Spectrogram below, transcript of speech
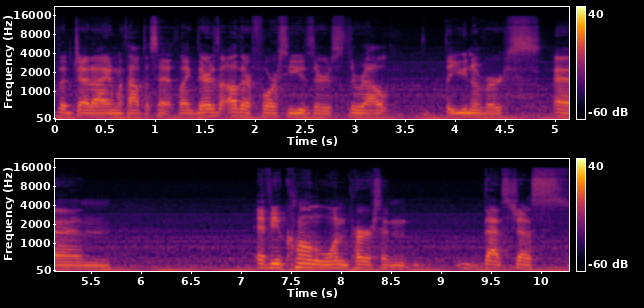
the Jedi and without the Sith. Like, there's other Force users throughout the universe, and if you clone one person, that's just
